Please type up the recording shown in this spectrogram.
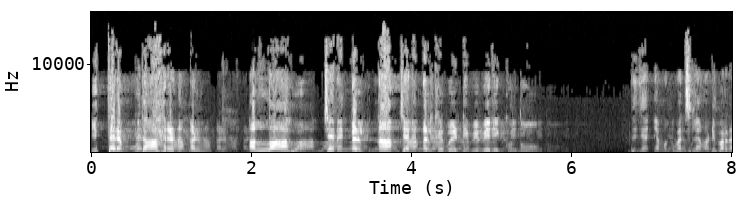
ഇത്തരം ഉദാഹരണങ്ങൾ അള്ളാഹു ജനങ്ങൾ നാം ജനങ്ങൾക്ക് വേണ്ടി വിവരിക്കുന്നു. ഇത് നമുക്ക് മനസ്സിലാൻ വേണ്ടി പറഞ്ഞ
